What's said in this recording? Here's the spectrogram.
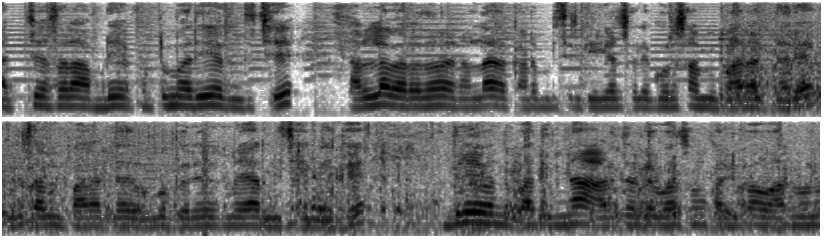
அச்சு அசலாக அப்படியே புட்டு மாதிரியே இருந்துச்சு. நல்ல விரதம் நல்லா கடைப்பிடிச்சிருக்கீங்கன்னு சொல்லி குருசாமி பாராட்டினாரு. குருசாமி பாராட்டினது ரொம்ப பெருமையாக இருந்துச்சு எங்களுக்கு. இதுலேயே வந்து பார்த்திங்கன்னா அடுத்தடுத்த வருஷமும் கண்டிப்பாக வரணும்னு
